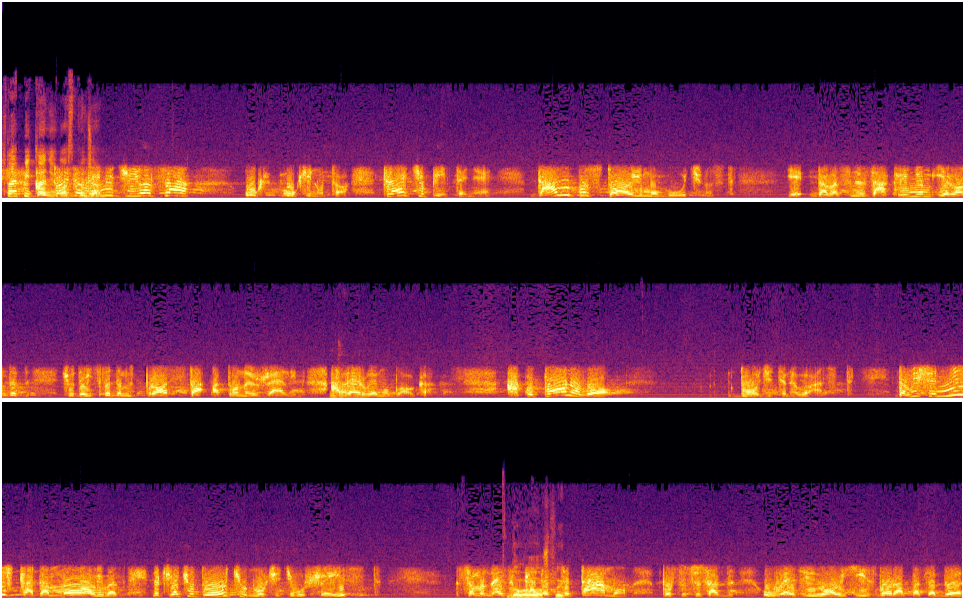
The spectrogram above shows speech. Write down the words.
Šta je pitanje, gospođa? A to je za vreme Đilasa ukinuto. Treće pitanje, da li postoji mogućnost da vas ne zaklinjem, jer onda ću da ispadem prosta, a to ne želim. A verujem u Boga. Ako ponovo dođete na vlast, da više nikada, molim vas, znači ja ću doći u Nučićevu šest, samo ne znam Dobrodošli. kada ste tamo, pošto su sad u vezi ovih izbora, pa sad e,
